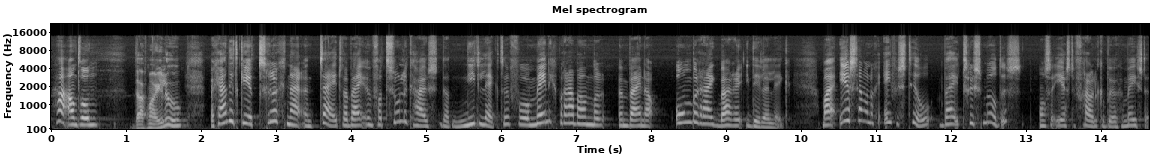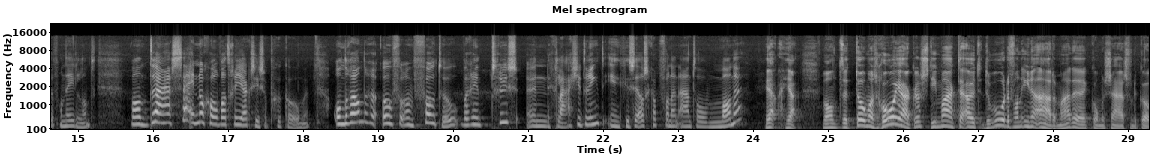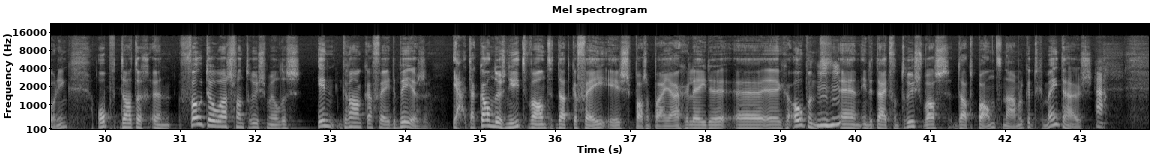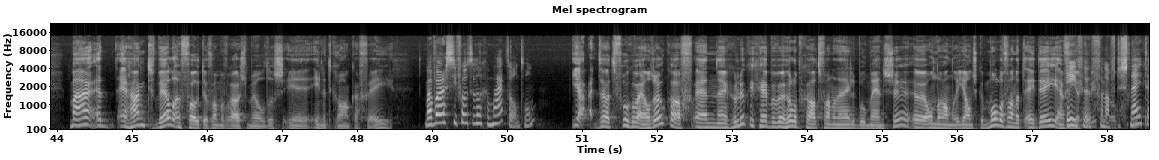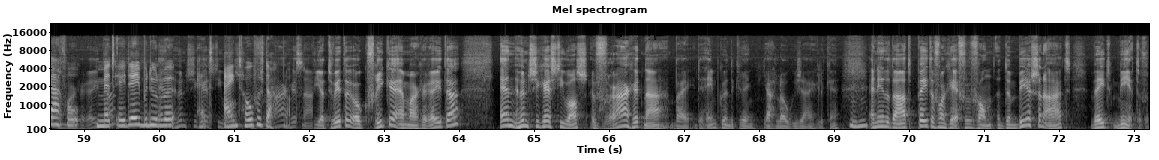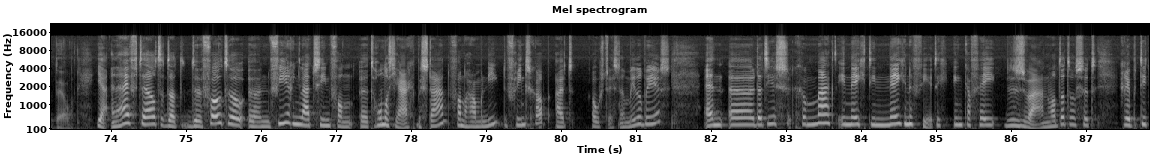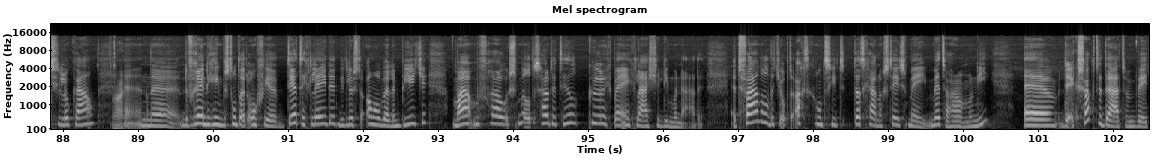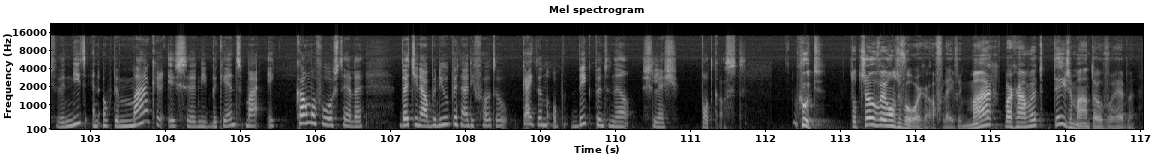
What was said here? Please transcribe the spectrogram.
Ha Anton. Dag Marilou. We gaan dit keer terug naar een tijd waarbij een fatsoenlijk huis dat niet lekte voor menig Brabander een bijna onbereikbare idylle leek. Maar eerst staan we nog even stil bij Truus Mulders, onze eerste vrouwelijke burgemeester van Nederland. Want daar zijn nogal wat reacties op gekomen. Onder andere over een foto waarin Truus een glaasje drinkt in gezelschap van een aantal mannen. Ja, ja. want uh, Thomas Rooijakkers die maakte uit de woorden van Ine Adema, de commissaris van de Koning, op dat er een foto was van Truus Mulders in Grand Café de Beerzen. Ja, dat kan dus niet, want dat café is pas een paar jaar geleden uh, geopend. Mm -hmm. En in de tijd van Truus was dat pand namelijk het gemeentehuis. Ah. Maar er hangt wel een foto van mevrouw Smulders in, in het Grand Café. Maar waar is die foto dan gemaakt, Anton? Ja, dat vroegen wij ons ook af. En uh, gelukkig hebben we hulp gehad van een heleboel mensen. Uh, onder andere Janske Molle van het ED. En via Even Twitter vanaf de snijtafel. Met ED bedoelen we het Eindhovens Dagblad. Via Twitter ook Frieke en Margaretha. En hun suggestie was, vraag het na bij de Heemkundekring. Ja, logisch eigenlijk. Hè? Mm -hmm. En inderdaad, Peter van Geffen van Den Beersen Aard weet meer te vertellen. Ja, en hij vertelt dat de foto een viering laat zien van het 100-jarig bestaan van de harmonie, de vriendschap uit Oost-West en Middelbeers. En uh, dat is gemaakt in 1949 in Café De Zwaan, want dat was het repetitielokaal. Ah, ja, en uh, de vereniging bestond uit ongeveer 30 leden, die lusten allemaal wel een biertje. Maar mevrouw Smulders houdt het heel keurig bij een glaasje limonade. Het vaandel dat je op de achtergrond ziet, dat gaat nog steeds mee met de harmonie. Uh, de exacte datum weten we niet en ook de maker is uh, niet bekend. Maar ik kan me voorstellen dat je nou benieuwd bent naar die foto. Kijk dan op big.nl slash podcast. Goed, tot zover onze vorige aflevering. Maar waar gaan we het deze maand over hebben?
